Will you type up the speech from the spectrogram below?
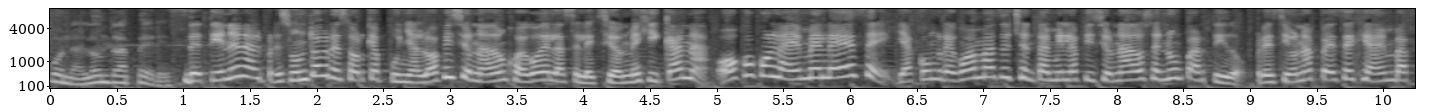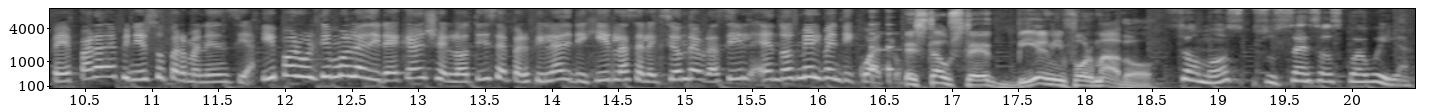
con Alondra Pérez. Detienen al presunto agresor que apuñaló aficionado en juego de la selección mexicana. Ojo con la MLS, ya congregó a más de 80 mil aficionados en un partido. Presiona PSG a Mbappé para definir su permanencia. Y por último le diré que Ancelotti se perfila a dirigir la selección de Brasil en 2024. Está usted bien informado. Somos Sucesos Coahuila.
